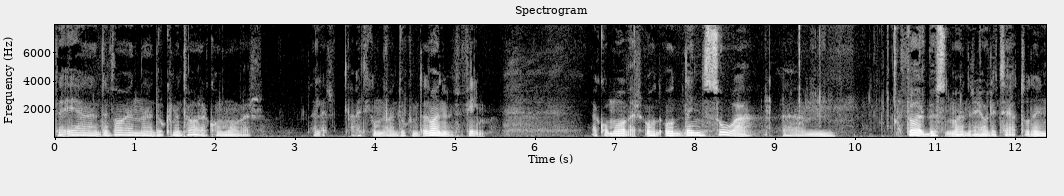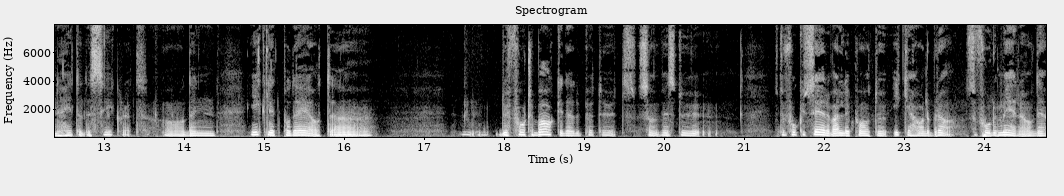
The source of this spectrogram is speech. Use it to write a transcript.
Det, er, det var en eh, dokumentar jeg kom over. Eller, jeg vet ikke om det var en dokumentar. Det var en film jeg kom over. Og, og den så jeg um, før bussen var en realitet. Og den heter The Secret. Og den gikk litt på det at uh, du får tilbake det du putter ut. Så hvis du, hvis du fokuserer veldig på at du ikke har det bra, så får du mer av det.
